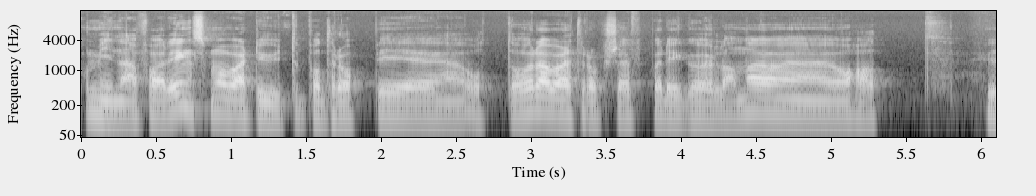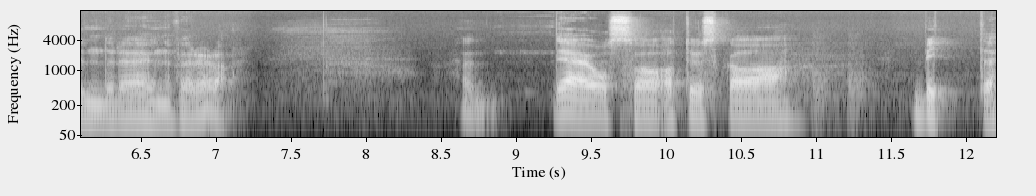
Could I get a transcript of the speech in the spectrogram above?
Og min erfaring, som har vært ute på tropp i åtte år, har vært troppssjef på Rygge og Ørlandet eh, og hatt 100 hundeførere. Det er jo også at du skal bytte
